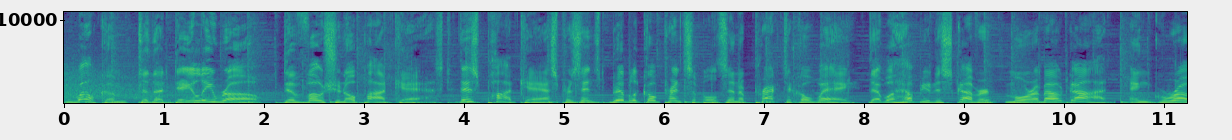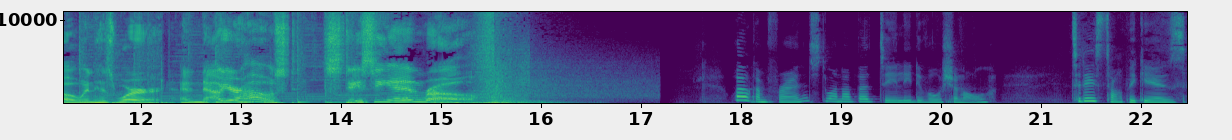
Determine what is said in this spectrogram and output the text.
Welcome to the Daily Rowe Devotional Podcast. This podcast presents biblical principles in a practical way that will help you discover more about God and grow in His Word. And now, your host, Stacy Ann Rowe. Welcome, friends, to another daily devotional. Today's topic is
